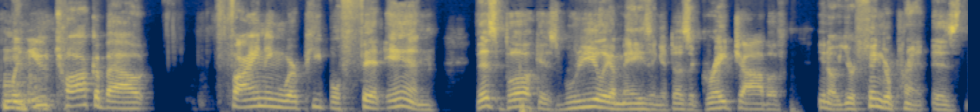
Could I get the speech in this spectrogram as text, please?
when you talk about finding where people fit in this book is really amazing. It does a great job of you know your fingerprint is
